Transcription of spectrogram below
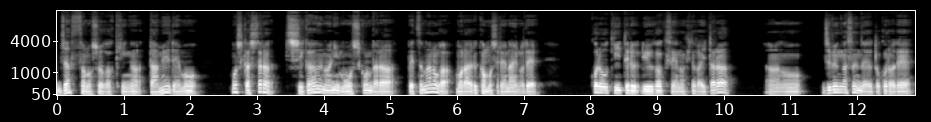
ジャストの奨学金がダメでも、もしかしたら違うのに申し込んだら別なのがもらえるかもしれないので、これを聞いてる留学生の人がいたら、あの、自分が住んでいるところで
